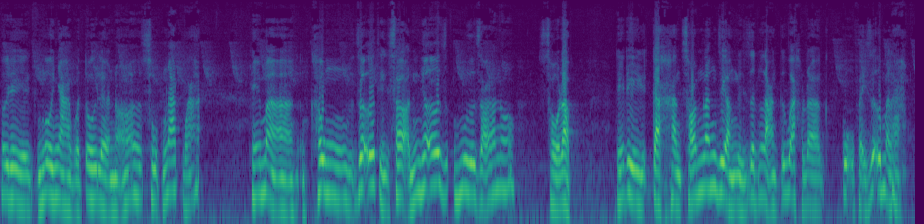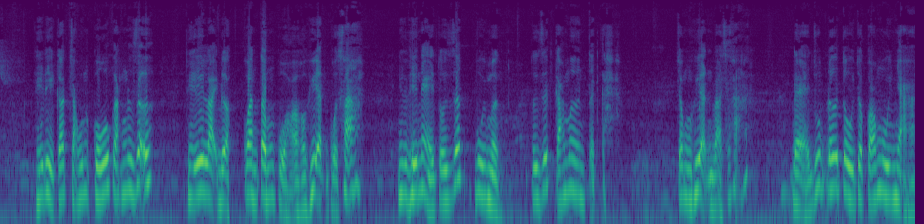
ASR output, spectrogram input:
Thôi thì ngôi nhà của tôi là nó sụp nát quá. Thế mà không dỡ thì sợ, nhỡ mưa gió nó sổ đập thế thì cả hàng xóm láng giềng người dân làng cứ bảo là cụ phải dỡ mà làm thế thì các cháu nó cố gắng nó dỡ, thế lại được quan tâm của huyện, của xã như thế này tôi rất vui mừng, tôi rất cảm ơn tất cả trong huyện và xã để giúp đỡ tôi cho có ngôi nhà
